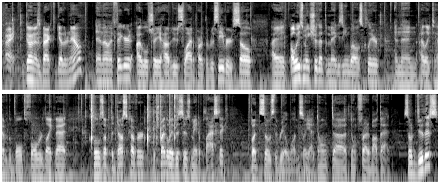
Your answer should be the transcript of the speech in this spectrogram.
Alright, gun is back together now, and then I figured I will show you how to slide apart the receivers. So I always make sure that the magazine well is clear, and then I like to have the bolt forward like that. Close up the dust cover, which by the way, this is made of plastic, but so is the real one. So yeah, don't uh, don't fret about that. So to do this,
